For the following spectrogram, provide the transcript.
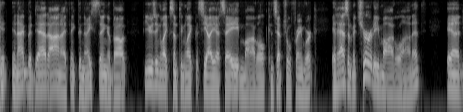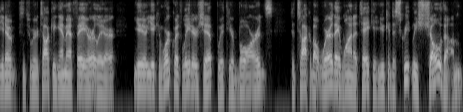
And I would add on, I think the nice thing about using like something like the CISA model, conceptual framework, it has a maturity model on it. And you know, since we were talking MFA earlier, you you can work with leadership, with your boards to talk about where they want to take it. You can discreetly show them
